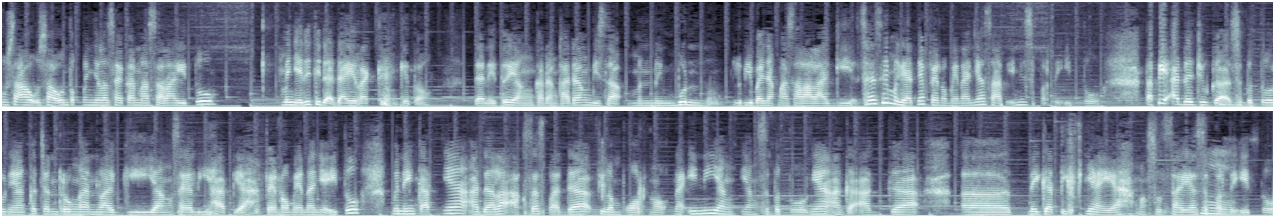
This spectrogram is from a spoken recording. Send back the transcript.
usaha-usaha untuk menyelesaikan masalah itu menjadi tidak direct gitu dan itu yang kadang-kadang bisa menimbun lebih banyak masalah lagi. Saya sih melihatnya fenomenanya saat ini seperti itu. Tapi ada juga hmm. sebetulnya kecenderungan lagi yang saya lihat ya fenomenanya itu meningkatnya adalah akses pada film porno. Nah ini yang yang sebetulnya agak-agak uh, negatifnya ya maksud saya seperti hmm. itu.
